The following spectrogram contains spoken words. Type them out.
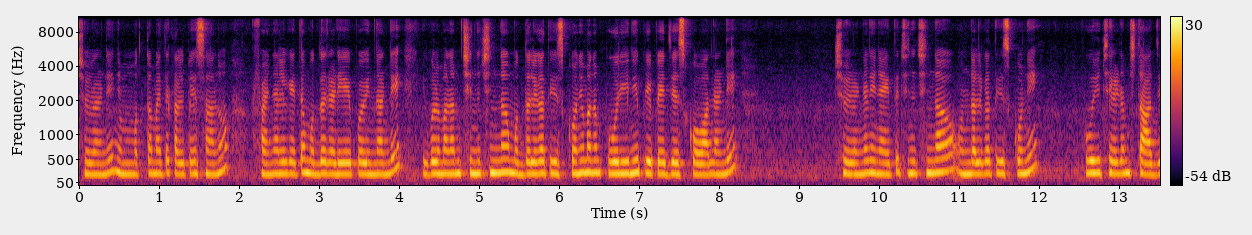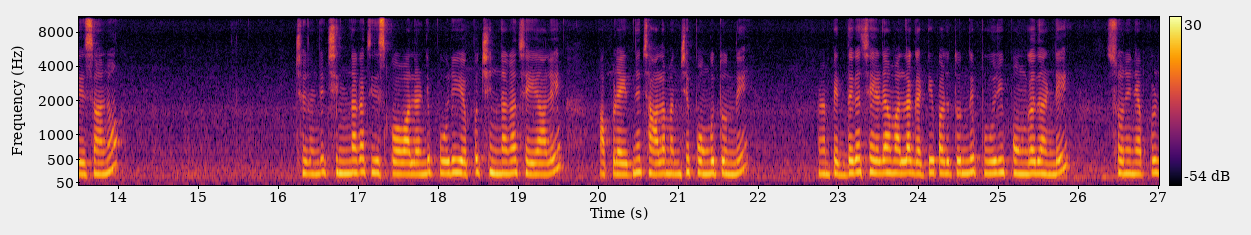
చూడండి నేను మొత్తం అయితే కలిపేసాను ఫైనల్గా అయితే ముద్ద రెడీ అయిపోయిందండి. ఇప్పుడు మనం చిన్న చిన్న ముద్దలుగా తీసుకొని మనం పూరీని ప్రిపేర్ చేసుకోవాలండి. చూడండి నేనైతే చిన్న చిన్న ఉండలుగా తీసుకొని పూరి చేయడం స్టార్ట్ చేశాను. చూడండి చిన్నగా తీసుకోవాలండి. పూరి ఎప్పుడు చిన్నగా చేయాలి అప్పుడైతే చాలా మంచి పొంగుతుంది. మనం పెద్దగా చేయడం వల్ల గట్టి పడుతుంది పూరి పొంగదండి. సో నేను ఎప్పుడు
